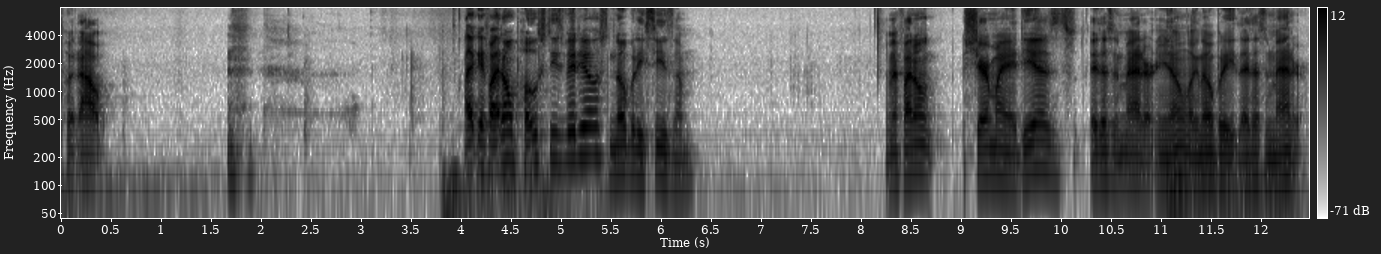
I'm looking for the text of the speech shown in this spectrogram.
put out. like, if I don't post these videos, nobody sees them. And if I don't share my ideas, it doesn't matter, you know? Like, nobody, that doesn't matter.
